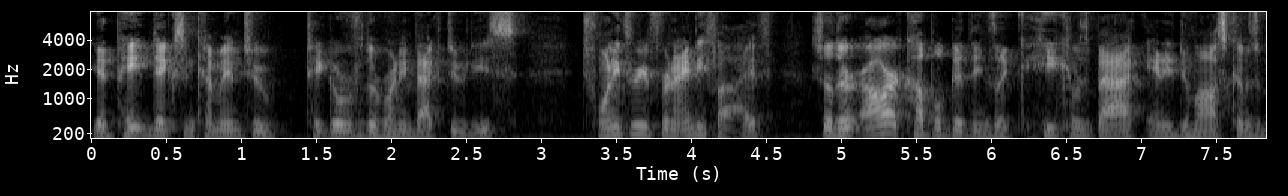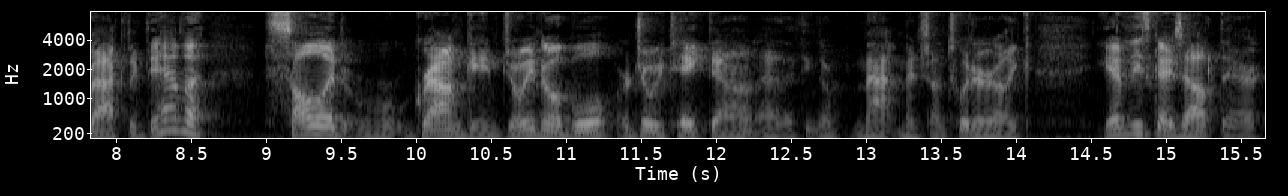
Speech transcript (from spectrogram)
you had Peyton Dixon come in to take over for the running back duties. 23 for 95. So there are a couple good things. Like he comes back, Andy Dumas comes back. Like they have a solid ground game. Joey Noble or Joey Takedown, as I think Matt mentioned on Twitter. Like you have these guys out there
